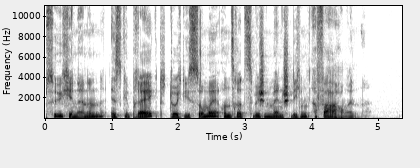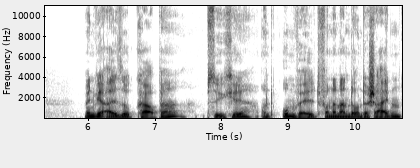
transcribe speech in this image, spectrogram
Psyche nennen, ist geprägt durch die Summe unserer zwischenmenschlichen Erfahrungen. Wenn wir also Körper, Psyche und Umwelt voneinander unterscheiden,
